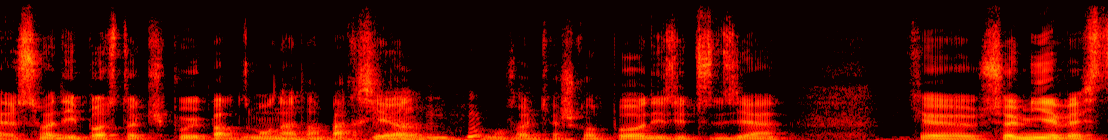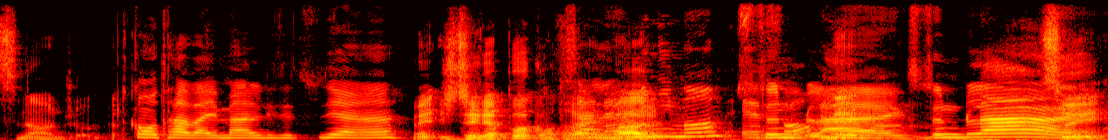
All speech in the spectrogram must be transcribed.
Euh, souvent des postes occupés par du monde à temps partiel, Mm-hmm. on ne se le cachera pas, des étudiants, que semi-investis dans le job. Qu'on travaille mal, les étudiants. hein? Mais je dirais pas qu'on travaille mal. minimum, C'est une blague, c'est une blague.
